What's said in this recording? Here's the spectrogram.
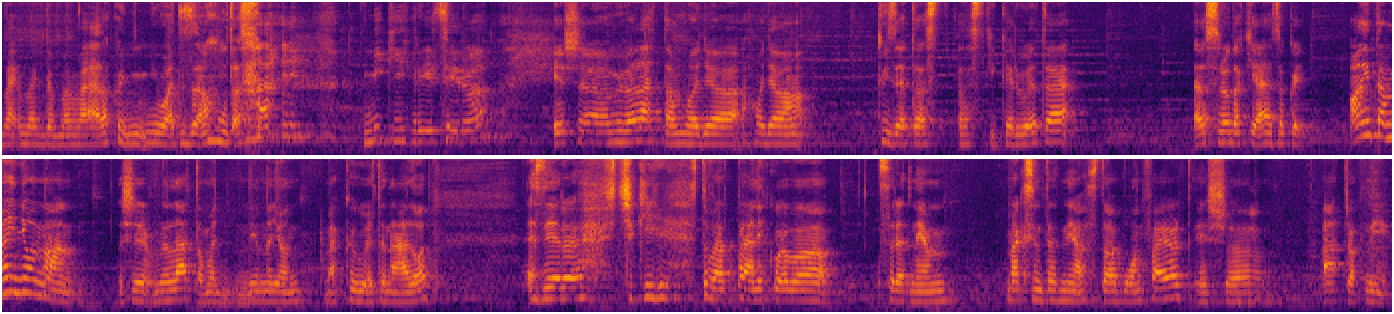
me- megdöbbenve állok, hogy mi volt ez a mutatvány Miki részéről. És uh, mivel láttam, hogy, uh, hogy a tüzet ezt, ezt kikerülte, először oda kiálltok, hogy Anita, menj onnan! És láttam, hogy én nagyon megkövülten állott, ezért uh, csak így tovább pánikolva szeretném megszüntetni azt a bonfire-t, és uh, átrakni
